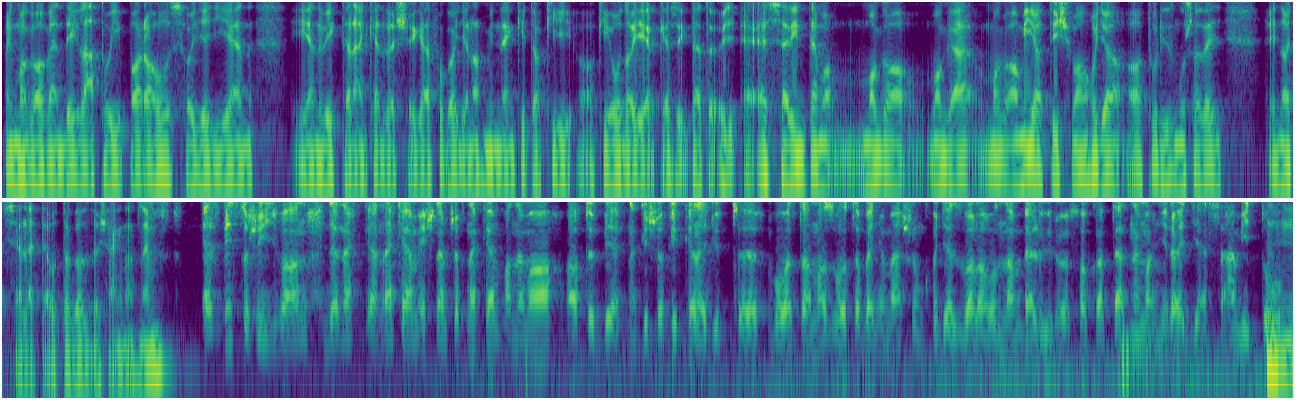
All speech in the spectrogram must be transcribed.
meg maga a vendéglátóipar ahhoz, hogy egy ilyen, ilyen végtelen kedvességgel fogadjanak mindenkit, aki, aki oda érkezik. Tehát hogy ez szerintem maga, maga, maga amiatt is van, hogy a, a turizmus az egy, egy nagy szellete ott a gazdaságnak, nem? Ez biztos így van, de ne, nekem, és nem csak nekem, hanem a, a többieknek is, akikkel együtt voltam, az volt a benyomásunk, hogy ez valahonnan belülről fakad, tehát nem annyira egy ilyen számító uh-huh.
